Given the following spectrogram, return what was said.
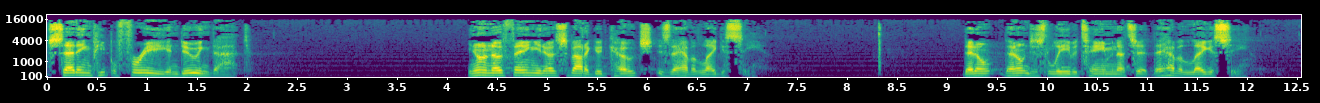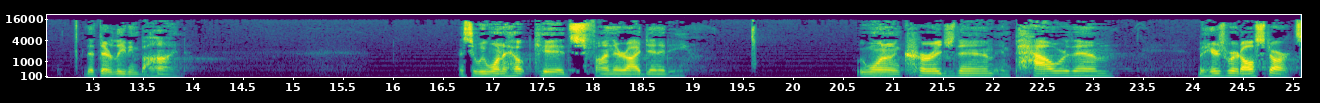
setting people free and doing that. You know, another thing you notice about a good coach is they have a legacy. They don't, they don't just leave a team and that's it. They have a legacy that they're leaving behind. And so we want to help kids find their identity. We want to encourage them, empower them. But here's where it all starts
